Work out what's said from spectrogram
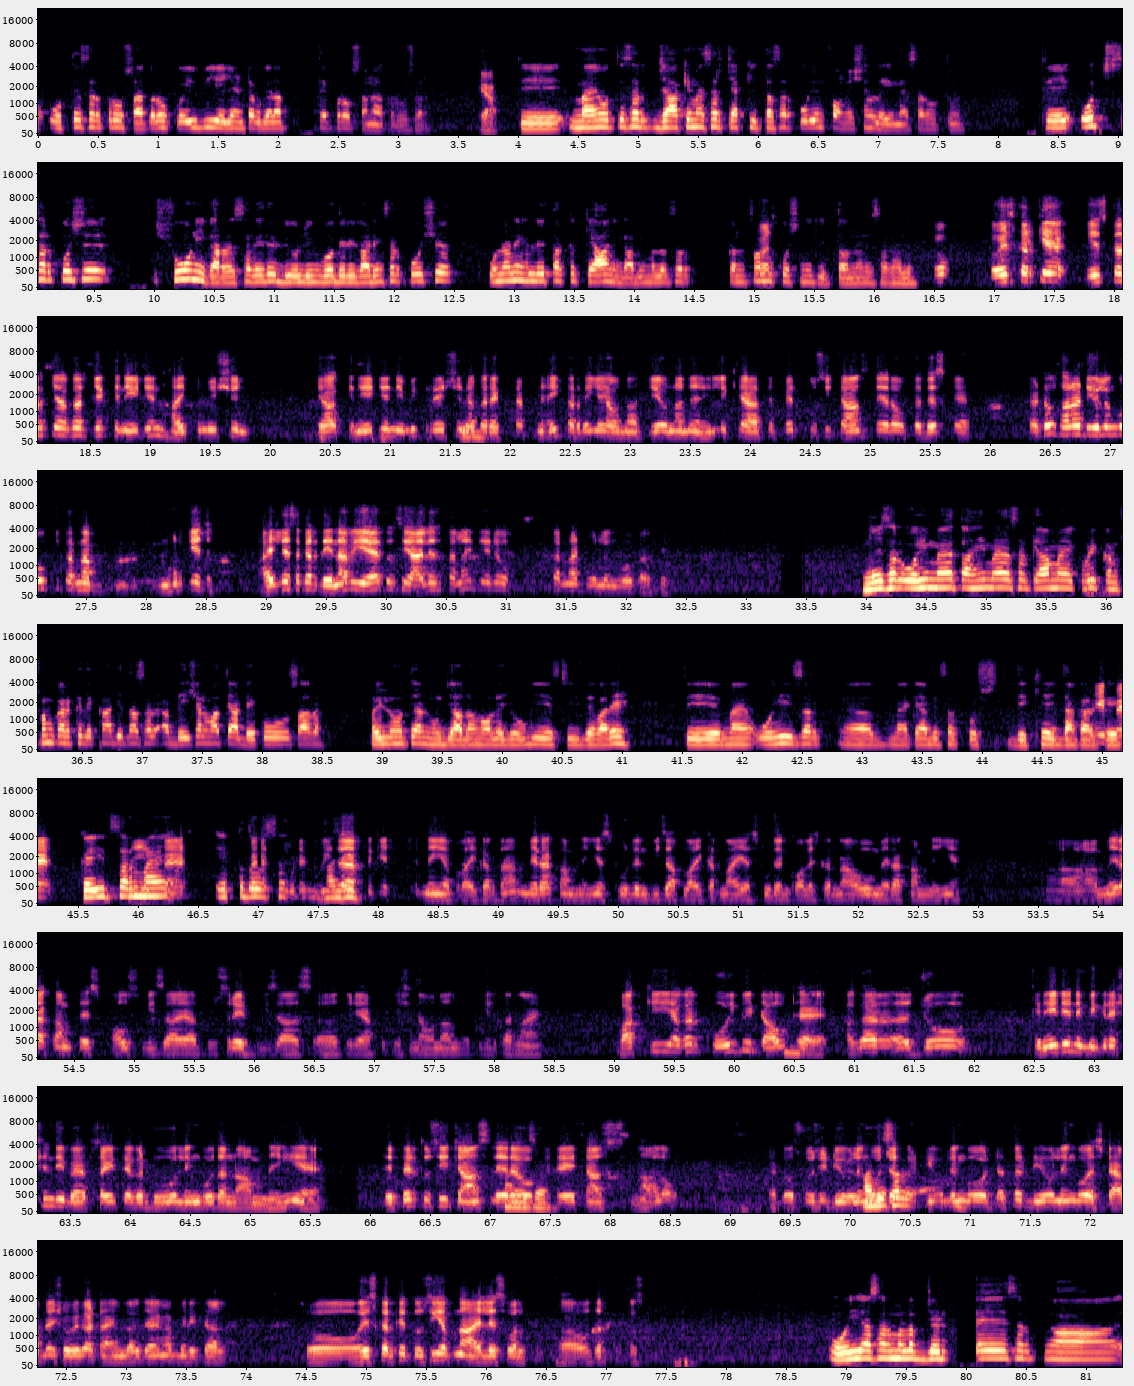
ਉੱਤੇ ਸਰ ਭਰੋਸਾ ਕਰੋ ਕੋਈ ਵੀ ਏਜੰਟ ਵਗੈਰਾ ਤੇ ਭਰੋਸਾ ਨਾ ਕਰੋ ਸਰ। ਤੇ ਮੈਂ ਉੱਤੇ ਸਰ ਜਾ ਕੇ ਮੈਂ ਸਰ ਚੈੱਕ ਕੀਤਾ ਸਰ ਪੂਰੀ ਇਨਫੋਰਮੇਸ਼ਨ ਲਈ ਮੈਂ ਸਰ ਉਤੋਂ। ਤੇ ਉਹ ਸਰ ਕੁਝ ਸ਼ੋ ਨਹੀਂ ਕਰ ਰਹੇ ਸਰ ਇਹਦੇ ਡਿਊਲਿੰਗੋ ਦੇ ਰਿਗਾਰਡਿੰਗ ਸਰ ਕੁਝ ਉਹਨਾਂ ਨੇ ਹਲੇ ਤੱਕ ਕਿਹਾ ਨਹੀਂਗਾ ਵੀ ਮਤਲਬ ਸਰ ਕਨਫਰਮ ਕੁਝ ਨਹੀਂ ਕੀਤਾ ਉਹਨਾਂ ਨੇ ਸਰ ਹਲੇ। ਤੋ ਇਸ ਕਰਕੇ ਇਸ ਕਰਕੇ ਅਗਰ ਜੇ ਕੈਨੇਡੀਅਨ ਹਾਈ ਕਮਿਸ਼ਨ ਜਾਂ ਕੈਨੇਡੀਅਨ ਇਮੀਗ੍ਰੇਸ਼ਨ ਅਗਰ ਐਕਸੈਪਟ ਨਹੀਂ ਕਰ ਰਹੀ ਹੈ ਉਹਨਾਂ ਜੇ ਉਹਨਾਂ ਨੇ ਨਹੀਂ ਲਿਖਿਆ ਤੇ ਫਿਰ ਤੁਸੀਂ ਚਾਂਸ ਦੇ ਰਹੇ ਹੋ ਕਿ ਰਿਸਕ ਹੈ। ਛੱਡੋ ਸਾਰਾ ਡਿਊਲਿੰਗੋ ਕੀ ਕਰਨਾ ਮੁੜ ਕੇ ਆਈਲੈਸ ਅਗਰ ਦੇਣਾ ਵੀ ਹੈ ਤੁਸੀਂ ਆਈਲੈਸ ਪਹਿਲਾਂ ਹੀ ਦੇ ਦਿਓ ਕਰਨਾ ਡਿਊਲਿੰਗੋ ਕਰਕੇ। ਨਹੀਂ ਸਰ ਉਹੀ ਮੈਂ ਤਾਂ ਹੀ ਮੈਂ ਸਰ ਕਿਹਾ ਮੈਂ ਇੱਕ ਵਾਰੀ ਕਨਫਰਮ ਕਰਕੇ ਦੇਖਾਂ ਜਿੱਦਾਂ ਸਰ ਅਪਡੇਸ਼ਨ ਵਾ ਤੁਹਾਡੇ ਕੋ ਸਰ ਪਹਿਲੋਂ ਤੁਹਾਨੂੰ ਜ਼ਿਆਦਾ ਨੌਲੇਜ ਹੋਊਗੀ ਇਸ ਚੀਜ਼ ਦੇ ਬਾਰੇ। ਤੇ ਮੈਂ ਉਹੀ ਸਰ ਮੈਂ ਕਿਹਾ ਵੀ ਸਰ ਕੁਝ ਦੇਖਿਆ ਇਦਾਂ ਕਰਕੇ। ਕਈ ਸਰ ਮੈਂ ਇੱਕ ਦੋ ਸਟੂਡੈਂਟ ਵੀਜ਼ਾ ਐਪਲੀਕੇਸ਼ਨ ਨਹੀਂ ਅਪਲਾਈ ਕਰਦਾ। ਮੇਰਾ ਕੰਮ ਨਹੀਂ ਹੈ ਸਟੂਡੈਂਟ ਵੀਜ਼ਾ ਅਪਲਾਈ ਕਰਨਾ ਜਾਂ ਸਟੂਡੈਂਟ ਕਾਲਜ ਕਰਨਾ ਉਹ ਮੇਰਾ ਕੰਮ ਨਹੀਂ ਹੈ। ਮੇਰਾ ਕੰਮ ਤੇ ਸਪਾਊਸ ਵੀਜ਼ਾ ਜਾਂ ਦੂਸਰੇ ਵੀਜ਼ਾ ਜਿਹੜੇ ਐਪਲੀਕੇਸ਼ਨ ਆ ਉਹਨਾਂ ਨੂੰ ਅਪੀਲ ਕਰਨਾ ਹੈ। ਬਾਕੀ ਅਗਰ ਕੋਈ ਵੀ ਡਾਊਟ ਹੈ ਅਗਰ ਜੋ ਕੈਨੇਡੀਅਨ ਇਮੀਗ੍ਰੇਸ਼ਨ ਦੀ ਵੈਬਸਾਈਟ ਤੇ ਅਗਰ ਡੂਓਲਿੰਗੋ ਦਾ ਨਾਮ ਨਹੀਂ ਹੈ ਤੇ ਫਿਰ ਤੁਸੀਂ ਚਾਂਸ ਲੈ ਰਹੇ ਹੋ ਕਿ ਚਾਂਸ ਨਾ ਲਓ। ਛੱਡੋ ਤੁਸੀਂ ਡਿਊਲਿੰਗੋ ਜਦ ਡਿਊਲਿੰਗੋ ਜਦ ਤੱਕ ਡਿਊਲਿੰਗੋ ਐਸਟੈਬਲਿਸ਼ ਹੋਏਗਾ ਟਾਈਮ ਲੱਗ ਜਾਏਗਾ ਮੇਰੇ ਖਿਆਲ। ਸੋ ਇਸ ਕਰਕੇ ਤੁਸੀਂ ਆਪਣਾ ਆਈਲੈਸ ਵੱਲ ਉਧਰ ਫੋਕਸ ਉਹੀ ਆ ਸਰ ਮਤਲਬ ਜਿਹੜੇ ਸਰ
